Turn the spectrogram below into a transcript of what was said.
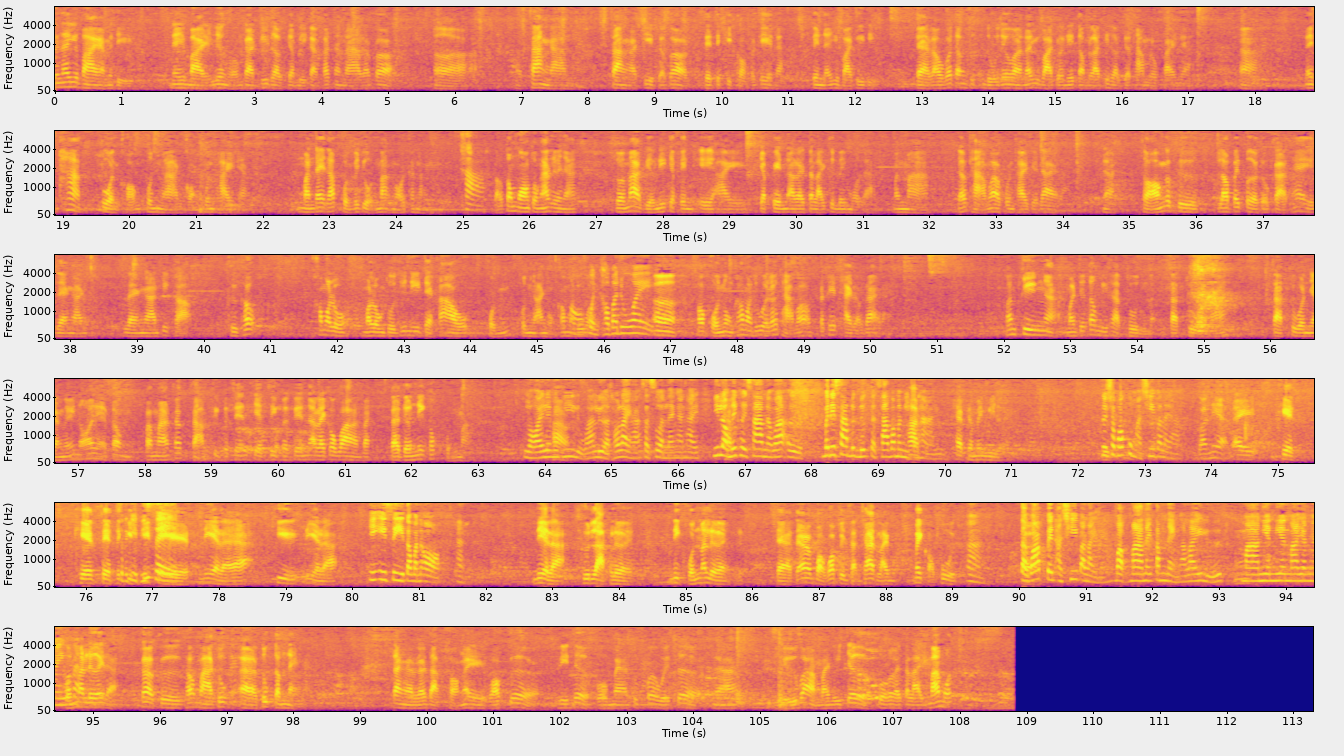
คือนโยบายอะมันดีนโยบายเรื่องของการที่เราจะมีการพัฒนาแล้วก็เอ่อสร้างงานสร้างอาชีพแล้วก็เศรษฐกิจของประเทศนะเป็นนโยบายที่ดี แต่เราก็ต้องดูด้วยว่านโยบายตัวนี้ตำราที่เราจะทำลงไปเนี่ยอ่าในภาคส่วนของคนงานของคนไทยเนี่ย มันได้รับผลประโยชน์มากน้อยขนาดไหนค่ะเราต้องมองตรงนั้นเลยนะ โดยมากเดี๋ยวนี้จะเป็น AI จะเป็นอะไรต่ออะไรขึ้นไปหมดแล้ว มันมา แล้วถามว่าคนไทยจะได้อะไรนะสองก็คือเราไปเปิดโอกาสให้แรงงานแรงงานที่เขาคือเขาเขามาลงมาลงทุนที่นี่แต่เขาเอาผลคนงานของเขามาอ๋อด้วยขนเขามาด้วย เออพอผลของเข้ามาด้วยแล้วถามว่าประเทศไทยเราได้อะไรความจริงอะ มันจะต้องมีสัดส่วนสัดส่วนนะ สัดส่วนอย่างน้อยๆเนี่ยต้องประมาณสักสามสิบเปอร์เซ็นเจ็ดสิบเปอร์เซ็นอะไรก็ว่ากันไป แต่เดี๋ยวนี้เขาขนมาร้อยเลยไหมครับพี่หรือว่าเหลือเท่าไหร่คะสัดส่วนแรงงานไทย นี่เราครับไม่เคยทราบนะว่าเออไม่ได้ทราบลึกๆ แต่ทราบว่ามันมีปัญหาอยู่แทบจะไม่มีเลยโดยเฉพาะกลุ่มอาชีพอะไรคะก็เนี่ยในเขตเขตเศรษฐกิจเศรษฐกิจพิพิเศเศษษเนี่ยแหละที่เนี่ยแหละ EEC ตะวันออกอะเนี่ยแหละคือหลักเลย นี่ขนมาเลย แต่แต่บอกว่าเป็นสัญชาติอะไรไม่ขอพูด อ่า แต่ว่าเป็นอาชีพอะไรไหมแบบมาในตำแหน่งอะไรหรืออมมาเนียนๆมายังไงขว่านแบบมาเลยแหละก็คือเข้ามาทุกเอ่อทุกตำแหน่งอะตั้งแต่ระดับของไอ้วอลเกอร์ลีดเดอร์โฟร์แมนซูเปอร์เวเตอร์นะหรือว่ามาเนเจอร์พวกอะไรต่ออะไรมาหมด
